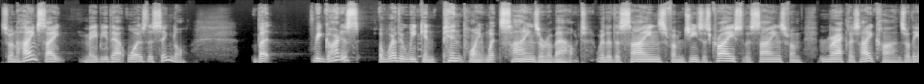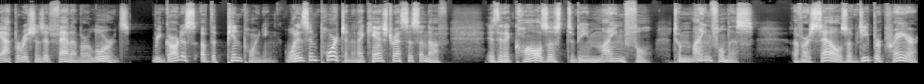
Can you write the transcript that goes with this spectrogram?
So, in hindsight, maybe that was the signal. But regardless of whether we can pinpoint what signs are about, whether the signs from Jesus Christ or the signs from miraculous icons or the apparitions at Fatima or Lourdes, regardless of the pinpointing, what is important, and I can't stress this enough, is that it calls us to be mindful, to mindfulness of ourselves, of deeper prayer.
